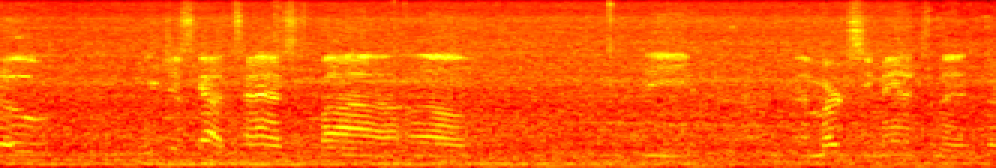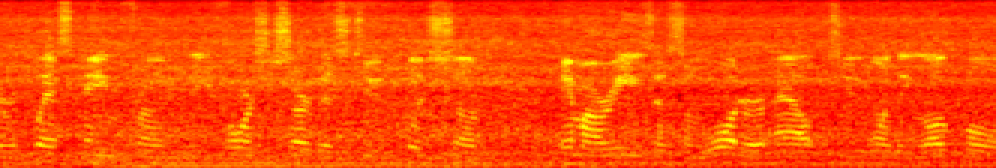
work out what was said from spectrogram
So we just got tasked by um, the emergency management. The request came from the Forestry Service to push some MREs and some water out to one of the local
